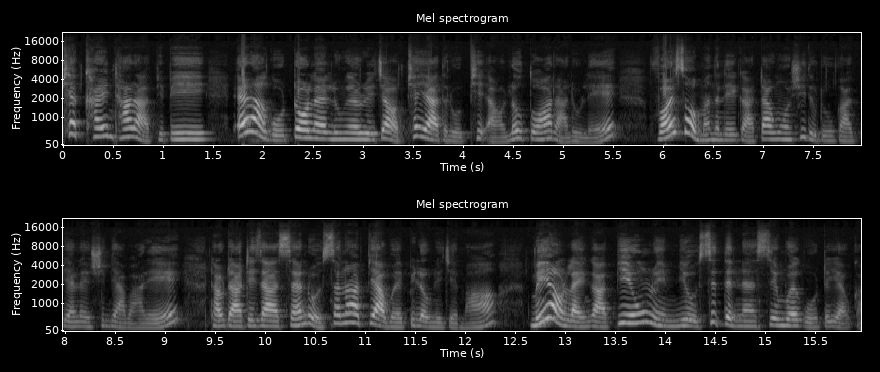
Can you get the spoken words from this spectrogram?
ဖြတ်ခိုင်းထားတာဖြစ်ပြီးအဲ့ဒါကိုတော်လန်လူငယ်တွေကြောင့်ဖြတ်ရတယ်လို့ဖြစ်အောင်လှုပ်သွားတာလို့လည်း Voice of Mandalay ကတာဝန်ရှိသူတို့ကပြန်လည်ရှင်းပြပါတယ်။ဒေါက်တာတေဇာဆန်းတို့ဆန္ဒပြပွဲပြုလုပ်နေချိန်မှာ မင်းအောင်လှိုင်ကပြည်ဦးလွင်မြို့စစ်တပ်နန်းစင်ပွဲကိုတက်ရောက်က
